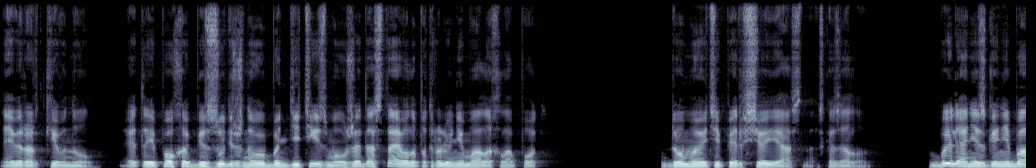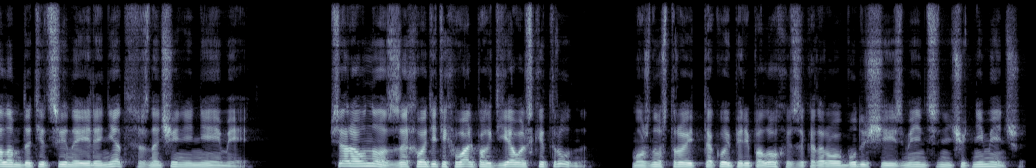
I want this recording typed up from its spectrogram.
Эверард кивнул. Эта эпоха безудержного бандитизма уже доставила патрулю немало хлопот. «Думаю, теперь все ясно», — сказал он. «Были они с Ганнибалом до Тицина или нет, значения не имеет. Все равно, захватить их в Альпах дьявольски трудно. Можно устроить такой переполох, из-за которого будущее изменится ничуть не меньше.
